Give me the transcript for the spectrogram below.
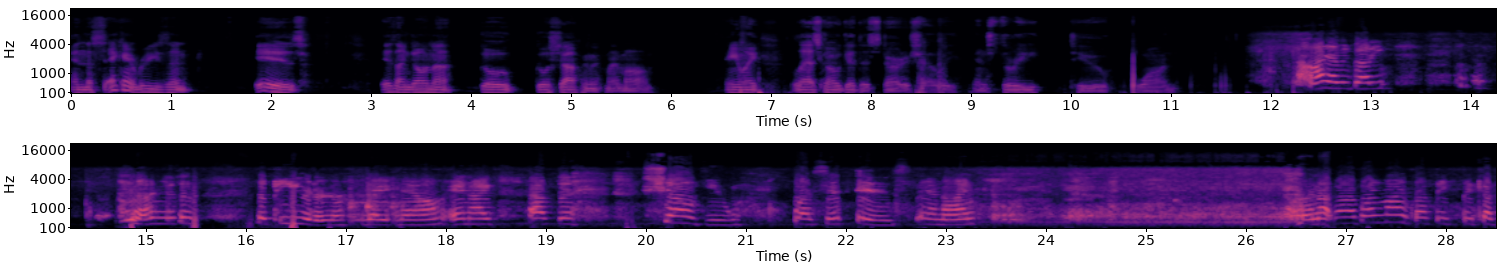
and the second reason is is I'm gonna go go shopping with my mom. Anyway, let's go get this started, shall we? In three, two, one. Hi everybody. I'm using the computer right now, and I have to show you what it is, and I'm we're not gonna play Minecraft because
